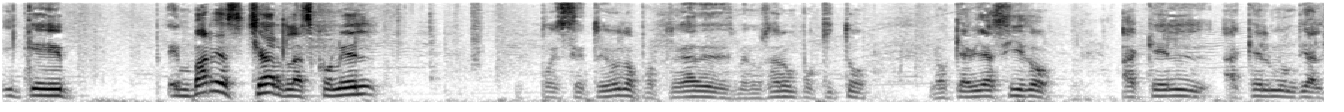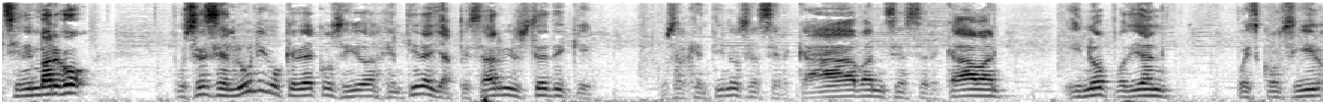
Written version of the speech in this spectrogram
y que en varias charlas con él, pues se tuvo la oportunidad de desmenuzar un poquito lo que había sido aquel, aquel mundial. Sin embargo, pues es el único que había conseguido Argentina y a pesar de usted de que los argentinos se acercaban, se acercaban y no podían pues conseguir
